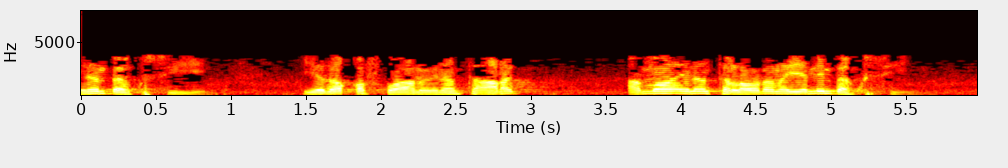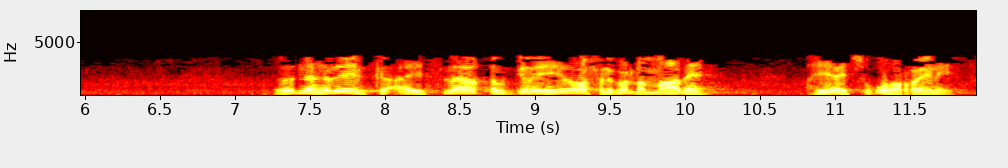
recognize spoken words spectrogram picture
inan baan ku siiyey. Iyadoo qofku aanu inanta arag ama inanta la odhanayo nin baan ku siiyey dabeedna habeenka ay isla aqalgelayeen iyadoo waliba dhammaadeen ayaa isugu horeynaysa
